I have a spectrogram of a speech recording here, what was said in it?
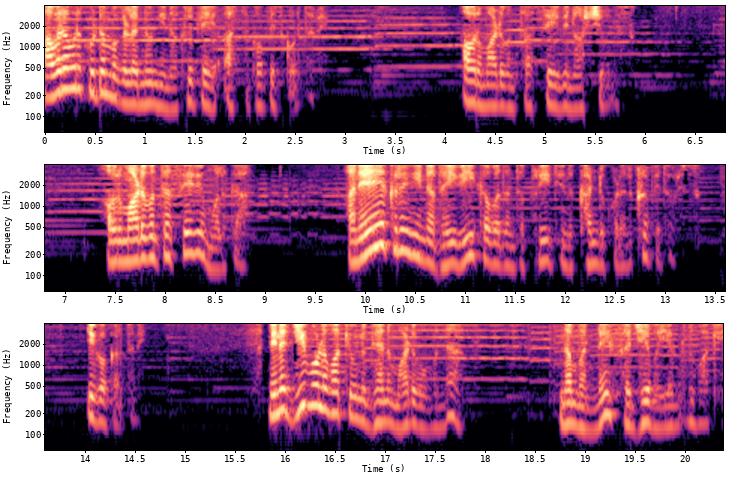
ಅವರವರ ಕುಟುಂಬಗಳನ್ನು ನಿನ್ನ ಕೃಪೆ ಹಸ್ತಕೋಪಿಸಿಕೊಡ್ತವೆ ಅವರು ಮಾಡುವಂತಹ ಸೇವೆಯನ್ನು ಆಶೀರ್ವದಿಸು. ಅವರು ಮಾಡುವಂತಹ ಸೇವೆ ಮೂಲಕ ಅನೇಕರು ನಿನ್ನ ದೈವಿಕವಾದಂತಹ ಪ್ರೀತಿಯನ್ನು ಕಂಡುಕೊಳ್ಳಲು ಕೃಪೆ ತೋರಿಸು. ಈಗ ಕರ್ತನೆ, ನಿನ್ನ ಜೀವೋಳ ವಾಕ್ಯವನ್ನು ಧ್ಯಾನ ಮಾಡುವ ಮುನ್ನ ನಮ್ಮನ್ನೇ ಸಜೀವ ಯಜ್ಞವಾಗಿ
